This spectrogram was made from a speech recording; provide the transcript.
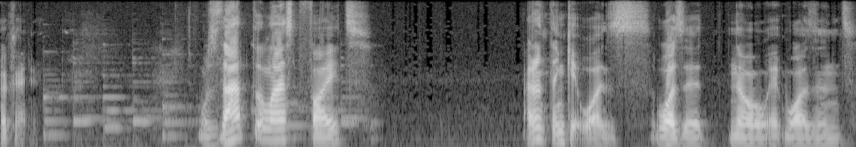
Okay. Was that the last fight? I don't think it was. Was it? No, it wasn't.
